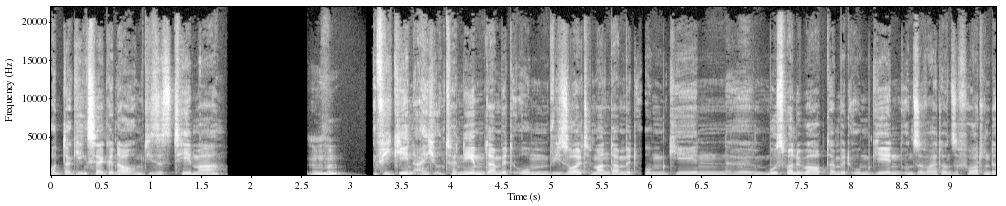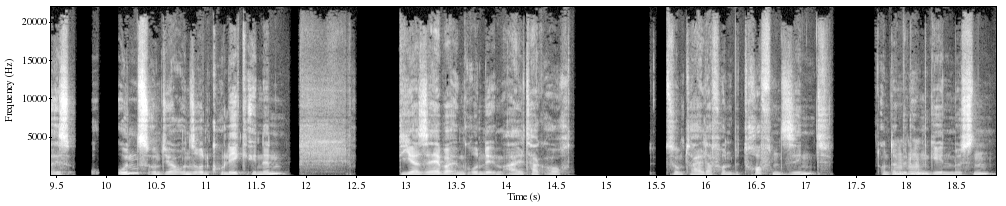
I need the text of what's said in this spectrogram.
und da ging es ja genau um dieses Thema. Mhm. Wie gehen eigentlich Unternehmen damit um? Wie sollte man damit umgehen? Äh, muss man überhaupt damit umgehen? Und so weiter und so fort. Und da ist uns und ja unseren KollegInnen, die ja selber im Grunde im Alltag auch zum Teil davon betroffen sind und damit mhm. umgehen müssen,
